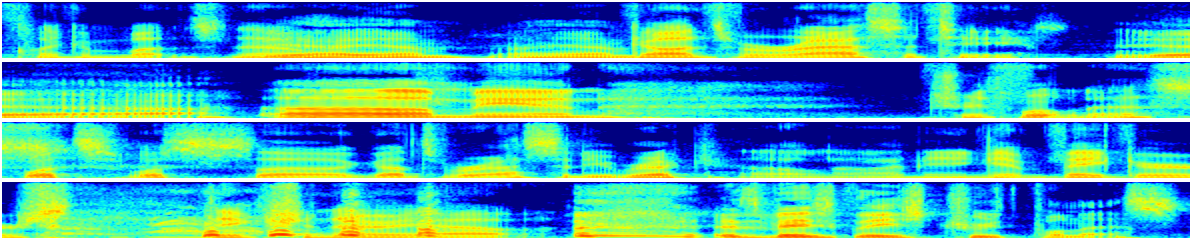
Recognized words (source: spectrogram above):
clicking buttons now. Yeah, I am. I am. God's veracity. Yeah. Oh man, What, truthfulness. what's what's uh, God's veracity, Rick? I don't know. I need to get Baker's dictionary out. it's basically his truthfulness.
